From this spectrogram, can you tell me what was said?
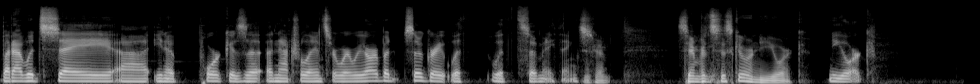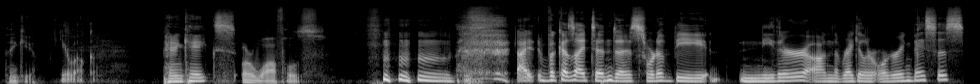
but I would say, uh, you know, pork is a, a natural answer where we are, but so great with with so many things. Okay. San Francisco or New York? New York, Thank you. you're welcome. Pancakes or waffles? I, because I tend to sort of be neither on the regular ordering basis,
